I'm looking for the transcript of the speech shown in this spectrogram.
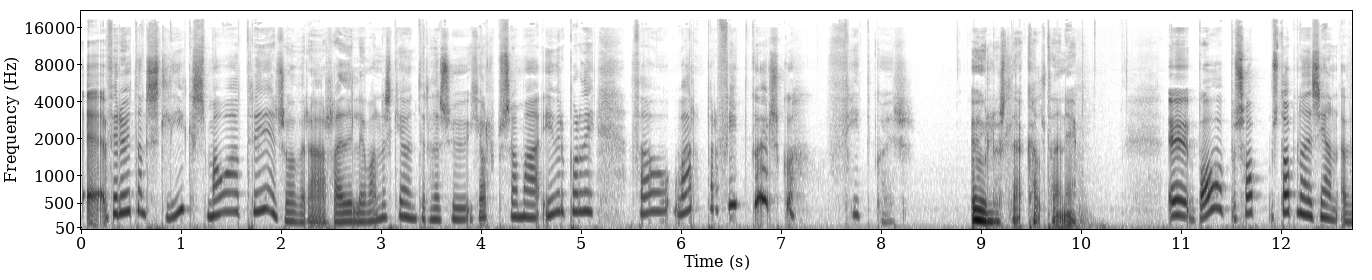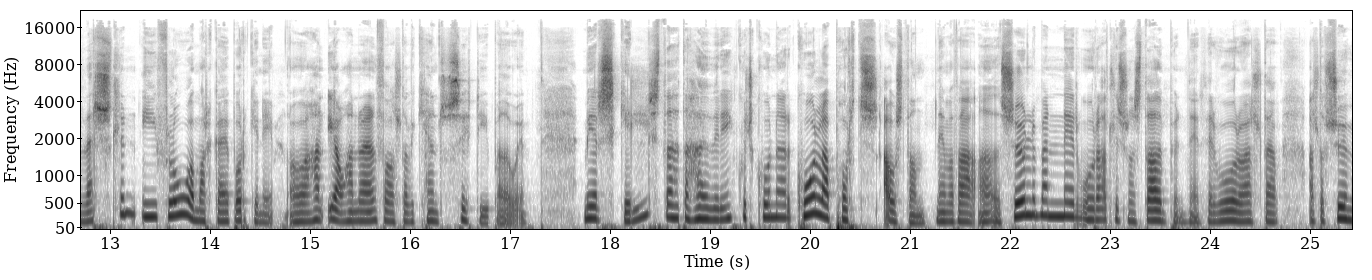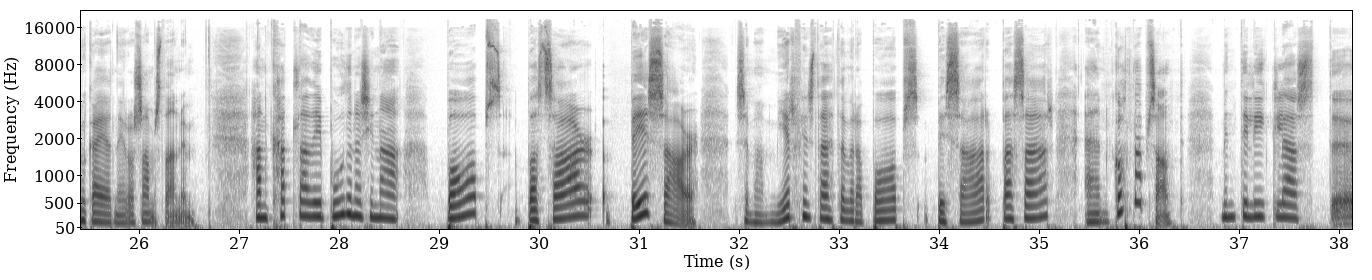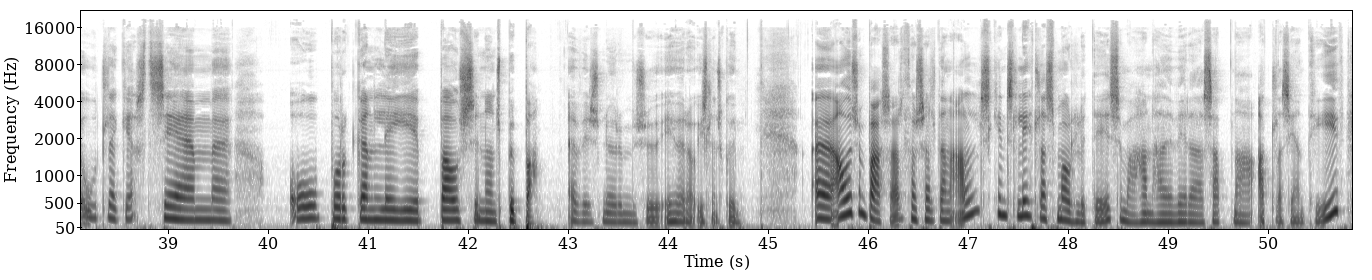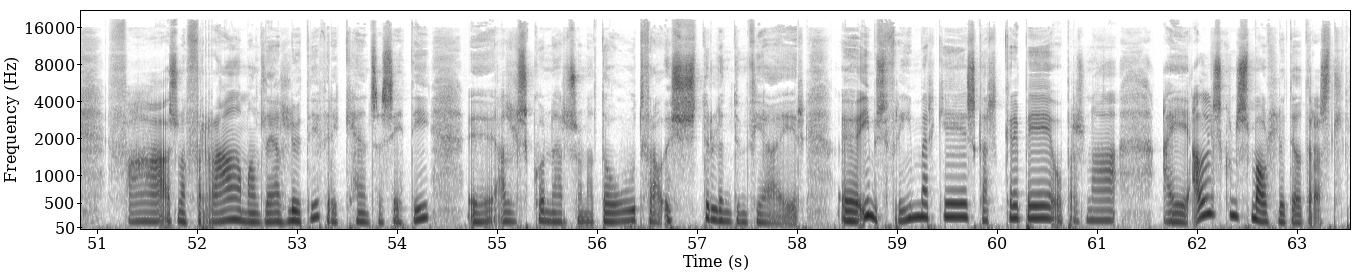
E, fyrir utan slík smáatrið eins og að vera ræðileg manneskja undir þessu hjálpsama yfirborði þá var bara fítgur sko, fítgur auglúslega kalt það henni Bob stopnaði síðan verslun í flóamarka í borginni og hann, já, hann er ennþá alltaf í Kansas City bæða mér skilst að þetta hafi verið einhvers konar kólaports ástand nema það að sölumennir voru allir svona staðbundnir þeir voru alltaf, alltaf sömugæjarnir á samstæðanum hann kallaði búðina sína Bob's Bazaar Bizarre sem að mér finnst að þetta vera Bob's Bizarre Bazaar en gott nafnsamt myndi líklegast uh, útleggjast sem uh, óborganlegi básinnans buppa ef við snörum þessu yfir á íslensku. Á þessum basar þá seldi hann allskins litla smáhluti sem að hann hafi verið að sapna alla síðan tíð svona framandlega hluti fyrir Kansas City uh, alls konar svona dót frá Östurlundum fjær ímis uh, frímerki, skarkgreipi og bara svona æ, alls konar smáhluti á drasl.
